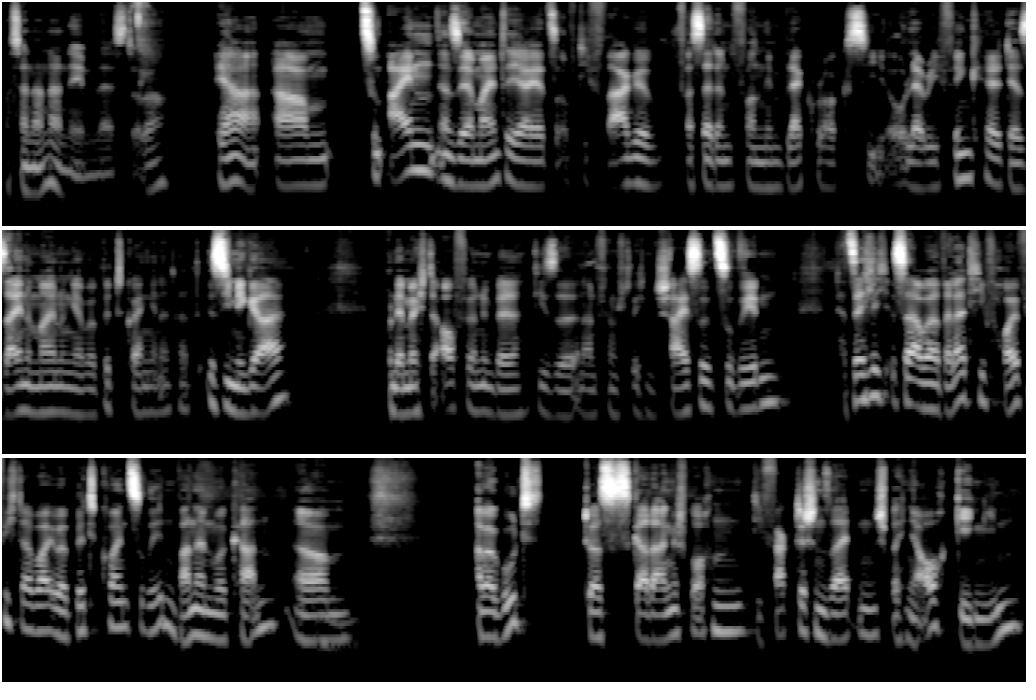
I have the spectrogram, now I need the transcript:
auseinandernehmen lässt, oder? Ja, ähm, zum einen, also er meinte ja jetzt auf die Frage, was er denn von dem BlackRock-CEO Larry Fink hält, der seine Meinung ja über Bitcoin genannt hat, ist ihm egal. Und er möchte aufhören, über diese, in Anführungsstrichen, Scheiße zu reden. Tatsächlich ist er aber relativ häufig dabei, über Bitcoin zu reden, wann er nur kann. Ähm, aber gut, du hast es gerade angesprochen, die faktischen Seiten sprechen ja auch gegen ihn.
